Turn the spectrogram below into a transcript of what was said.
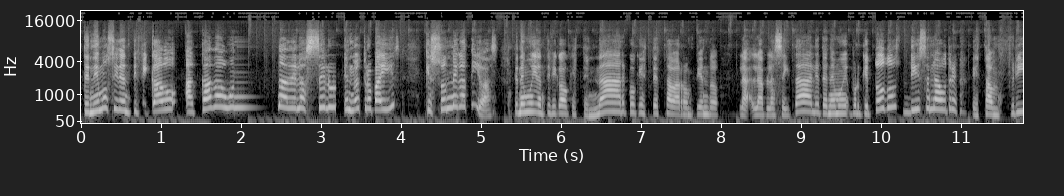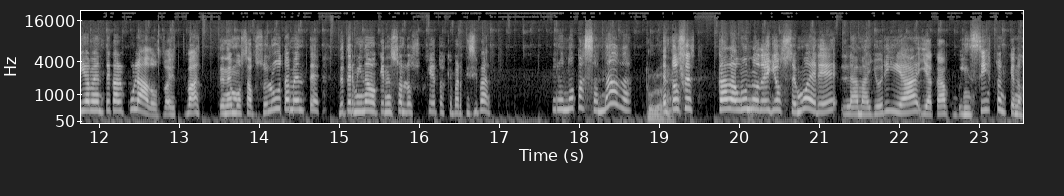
tenemos identificado a cada una de las células en nuestro país que son negativas. Tenemos identificado que este es narco, que este estaba rompiendo la, Plaza Italia, tenemos, porque todos dicen las otras, están fríamente calculados, tenemos absolutamente determinado quiénes son los sujetos que participan. Pero no pasa nada. Entonces, cada uno de ellos se muere, la mayoría, y acá insisto en que no,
